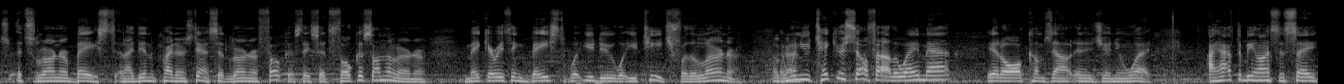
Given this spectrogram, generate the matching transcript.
So it's learner based, and I didn't quite understand. I said learner focus. They said focus on the learner, make everything based what you do, what you teach for the learner. Okay. And when you take yourself out of the way, Matt, it all comes out in a genuine way. I have to be honest and say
